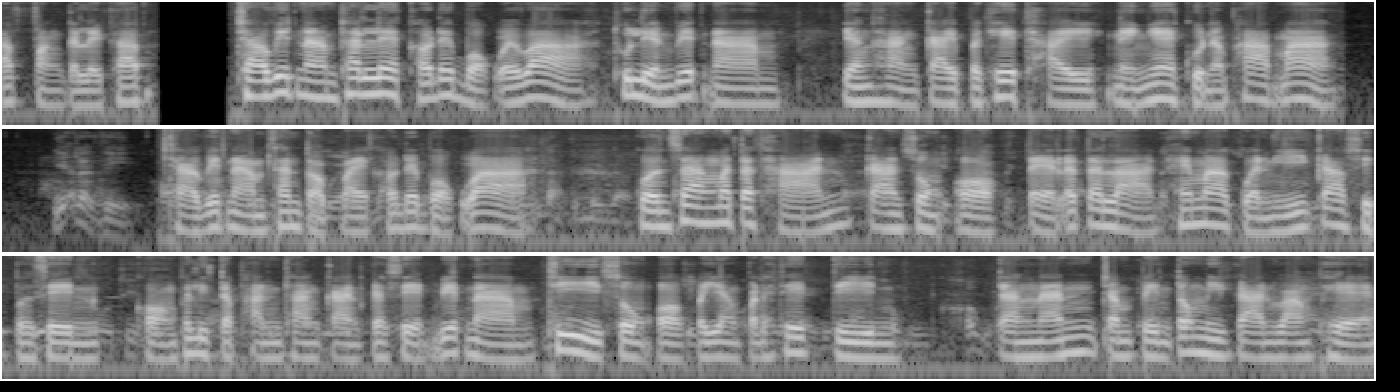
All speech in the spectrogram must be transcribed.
รับฟังกันเลยครับ ชาวเวียดนามท่านแรกเขาได้บอกไว้ว่า ทุเรียนเวียดนาม ยังห่างไกลประเทศไทยในแง่คุณภาพมาก ชาวเวียดนามท่านต่อไปเขาได้บอกว่า ควรสร้างมาตรฐานการส่งออกแต่ละตลาดให้มากกว่านี้ 90%ของผลิตภัณฑ์ทางการเกษตรเวียดนามที่ส่งออกไปยังประเทศจีน ดังนั้นจำเป็นต้องมีการวางแผน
